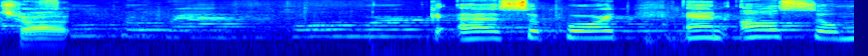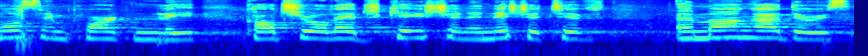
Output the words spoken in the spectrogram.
child, uh, support, and also, most importantly, cultural education initiatives, among others,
